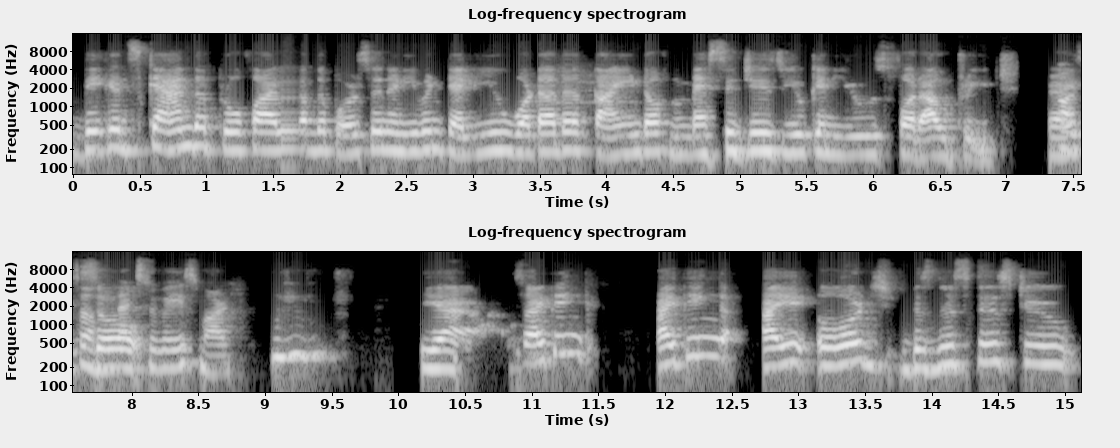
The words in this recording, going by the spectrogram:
they can scan the profile of the person and even tell you what are the kind of messages you can use for outreach right? Awesome. so that's way smart. Yeah. So i think i think i urge businesses to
